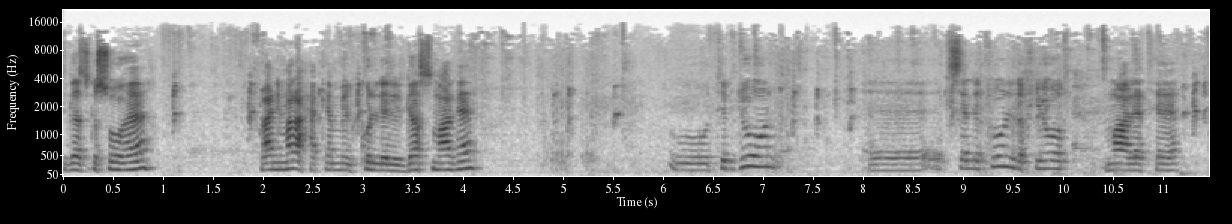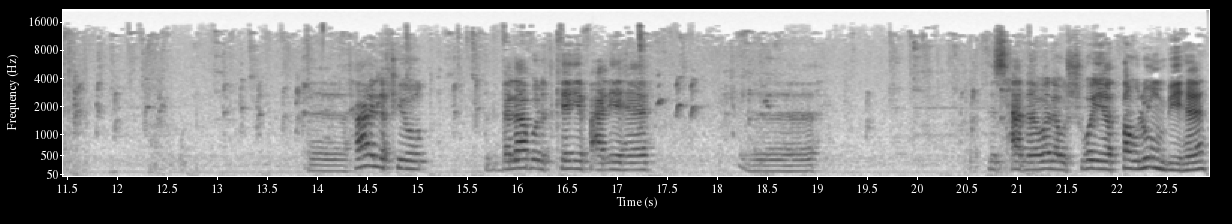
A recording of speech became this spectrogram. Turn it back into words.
تقصقصوها. يعني ما راح أكمل كل القص مالها. وتبدون آه تسلكون الخيوط مالتها. هاي الخيوط البلابل تكيف عليها آه تسحبها ولو شوية تطولون بها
